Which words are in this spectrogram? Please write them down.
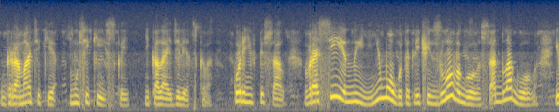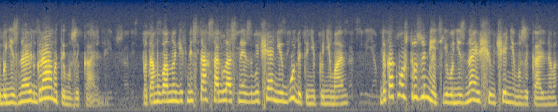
к грамматике мусикийской Николая Делецкого. Коренев писал, «В России ныне не могут отличить злого голоса от благого, ибо не знают грамоты музыкальной. Потому во многих местах согласное звучание губят и не понимают. Да как может разуметь его, не знающий учения музыкального?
